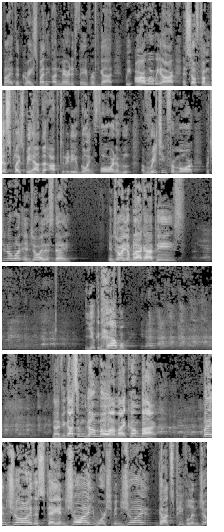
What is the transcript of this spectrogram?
by the grace, by the unmerited favor of God. We are where we are. And so from this place, we have the opportunity of going forward, of, of reaching for more. But you know what? Enjoy this day. Enjoy your black eyed peas. You can have them. Now, if you got some gumbo, I might come by. But enjoy this day. Enjoy worship. Enjoy God's people. Enjoy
